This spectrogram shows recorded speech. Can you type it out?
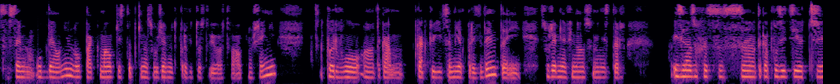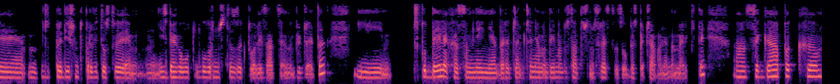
съвсем отделни, но пак малки стъпки на служебното правителство и в това отношение. Първо, така, както и самият президент и служебният финансов министр излязоха с а, така позиция, че предишното правителство е избягало от отговорността за актуализация на бюджета и споделяха съмнения, да речем, че няма да има достатъчно средства за обезпечаване на мерките. А, сега пък а,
